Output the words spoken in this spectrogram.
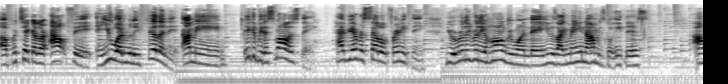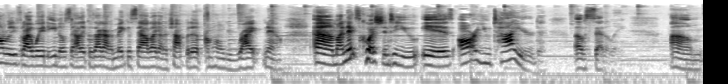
a particular outfit and you wasn't really feeling it. I mean, it could be the smallest thing. Have you ever settled for anything? You were really, really hungry one day and you was like, man, you know, I'm just gonna eat this. I don't really feel like waiting to eat no salad because I gotta make the salad, I gotta chop it up. I'm hungry right now. Um, my next question to you is Are you tired? Of settling. Um,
